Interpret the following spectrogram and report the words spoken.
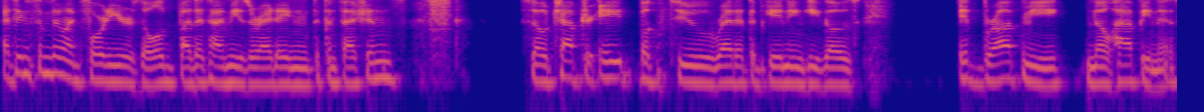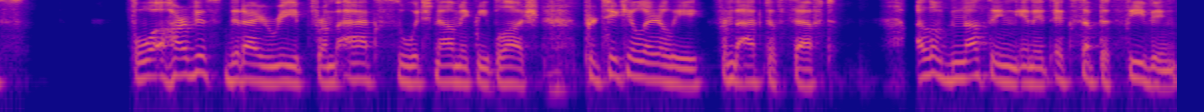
I think, something like 40 years old by the time he's writing the Confessions. So, chapter eight, book two, right at the beginning, he goes, It brought me no happiness. For what harvest did I reap from acts which now make me blush, particularly from the act of theft? I loved nothing in it except the thieving,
